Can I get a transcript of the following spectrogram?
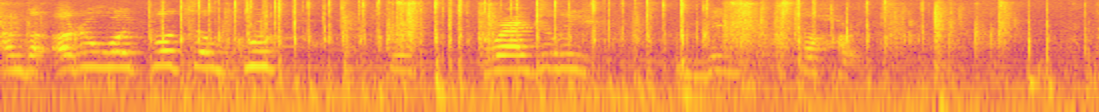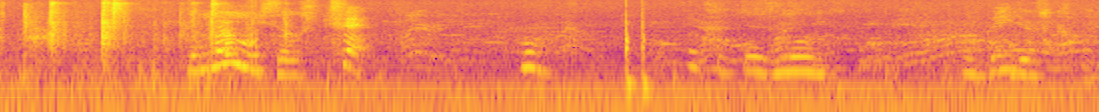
and the other white blood cell group, gradually visit the heart. The memory cells check. More invaders coming.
